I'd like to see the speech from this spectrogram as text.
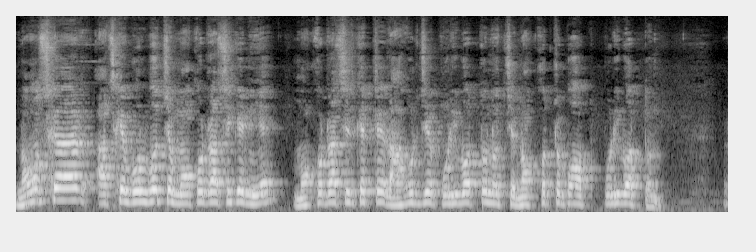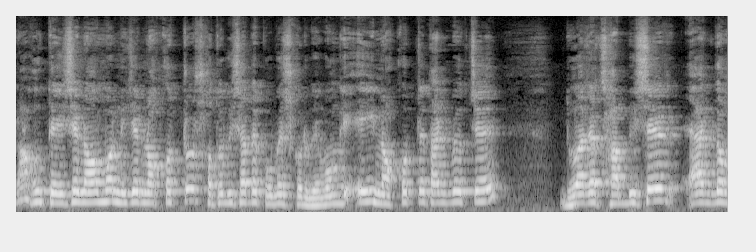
নমস্কার, আজকে বলব হচ্ছে মকর রাশিকে নিয়ে। মকর রাশির ক্ষেত্রে রাহুর যে পরিবর্তন হচ্ছে, নক্ষত্র পথ পরিবর্তন। রাহু তেইশে নভেম্বর নিজের নক্ষত্র শতবিশাতে প্রবেশ করবে এবং এই নক্ষত্রে থাকবে হচ্ছে দু হাজার ছাব্বিশের একদম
